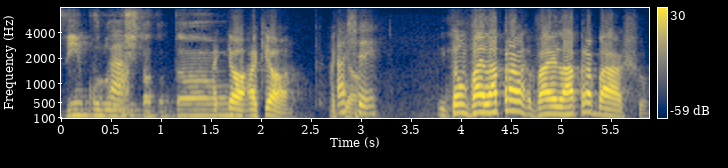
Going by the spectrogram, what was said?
Vínculos, ah. tal, tal, tal. Aqui, ó, aqui, ó. Aqui, Achei. Ó. Então vai lá para vai lá para baixo.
